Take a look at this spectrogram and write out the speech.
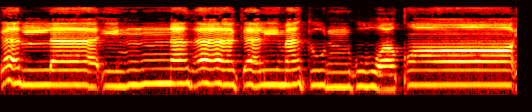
كلا انها كلمه هو قائلها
